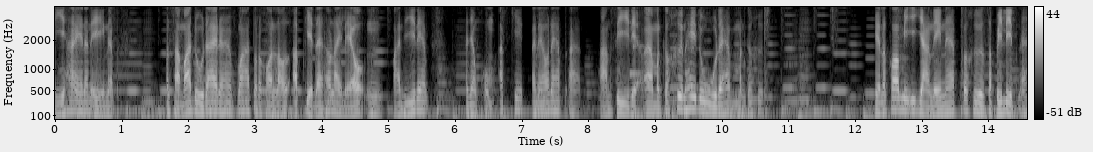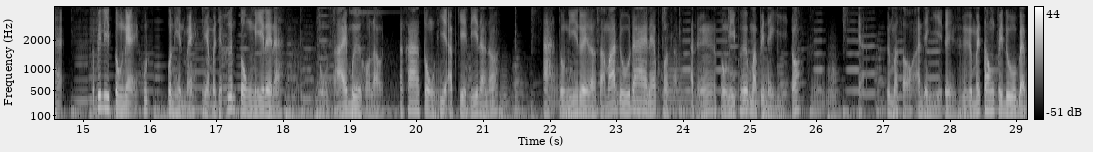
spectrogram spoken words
นี้ให้นั่นเองนะครับมันสามารถดูได้นะครับว่าตัวละครเราอัปเกรดได้เท่าไหร่แล้วอืมมานี้นะครับอย่างผมอัปเกรดไปแล้วนะครับอ่าสามสี่เนี่ยอ่ามันก็ขึ้นให้ดูนะครับ มันก็ขึ้นโอเคแล้วก็มีอีกอย่างหนึ่งนะครับก็คือสปิริตนะฮะสปิริตตรงเนี้ยคุณคนเห็นไหมเนี่ยมันจะขึ้นตรงนี้เลยนะ ตรงซ้ายมือของเราข้างๆตรงที่อัปเกรดนี้แหละเนาะอ่าตรงนี้เลยเราสามารถดูได้นะครับความสามารถเออตรงนี้เพิ่มมาเป็นอย่างนี้เนาะ ขึ้นมาสองอันอย่างนี้เลย คือไม่ต้องไปดูแบบ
